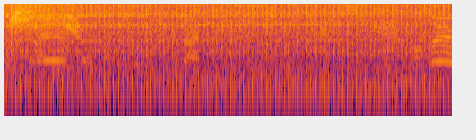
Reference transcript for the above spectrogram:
concreta. Está aqui. José,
